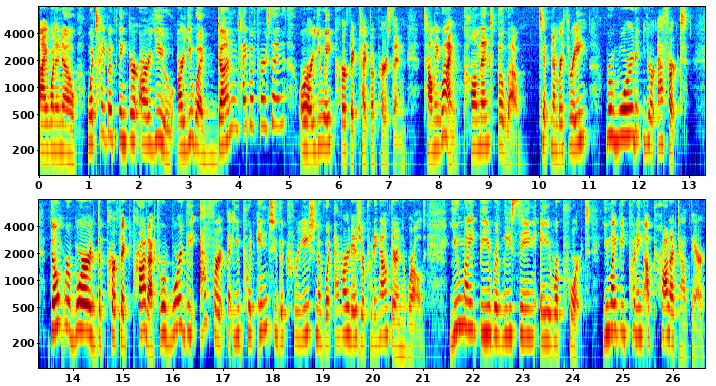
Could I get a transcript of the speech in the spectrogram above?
I want to know what type of thinker are you? Are you a done type of person or are you a perfect type of person? Tell me why. Comment below. Tip number three, reward your effort. Don't reward the perfect product. Reward the effort that you put into the creation of whatever it is you're putting out there in the world. You might be releasing a report. You might be putting a product out there.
